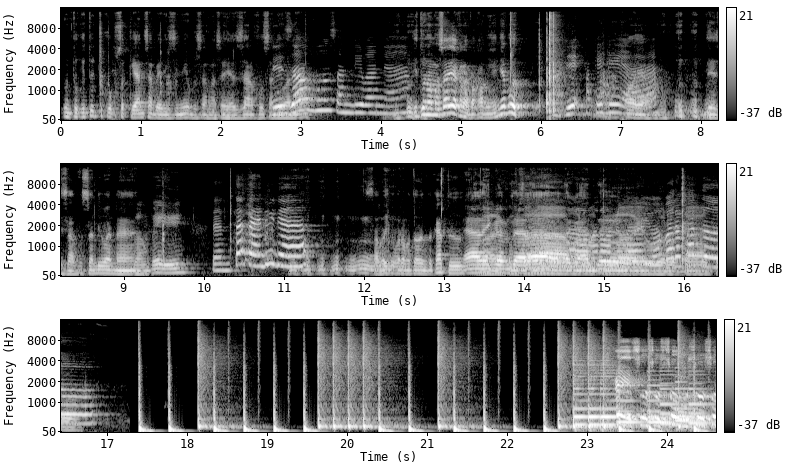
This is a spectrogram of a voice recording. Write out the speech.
untuk itu cukup sekian sampai di sini bersama saya Zalfu Sandiwana. Dezawu Sandiwana. Itu nama saya kenapa kamu yang nyebut? D pakai D ya. Oh ya. Desa Sandiwana. Bang PI. Dan Tete Dida. Assalamualaikum warahmatullahi wabarakatuh. Waalaikumsalam Warahmatullahi wabarakatuh. Eh, so so so so so,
